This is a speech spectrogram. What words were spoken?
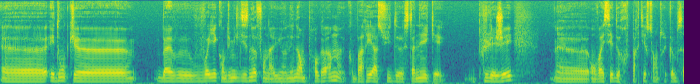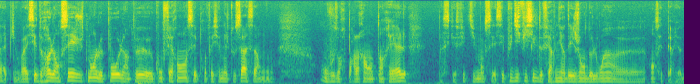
et donc, bah, vous voyez qu'en 2019, on a eu un énorme programme comparé à celui de cette année qui est plus léger. Euh, on va essayer de repartir sur un truc comme ça. Et puis on va essayer de relancer justement le pôle un peu euh, conférence et professionnel, tout ça. Ça, on, vous en reparlera en temps réel. Parce qu'effectivement, c'est plus difficile de faire venir des gens de loin euh, en cette période.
